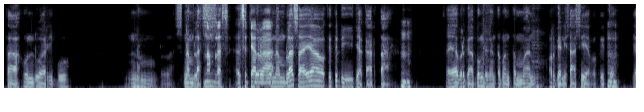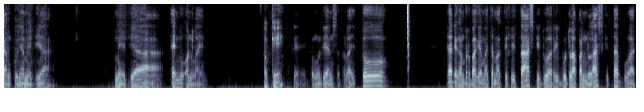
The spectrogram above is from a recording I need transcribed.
tahun 2016. 16. 16 eh, secara 2016 saya waktu itu di Jakarta. Mm-mm. Saya bergabung dengan teman-teman organisasi ya waktu itu Mm. yang punya media media NU online. Oke. Oke, kemudian setelah itu ya dengan berbagai macam aktivitas di 2018 kita buat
